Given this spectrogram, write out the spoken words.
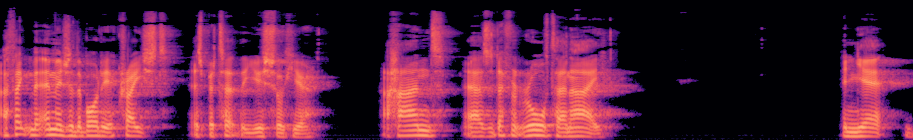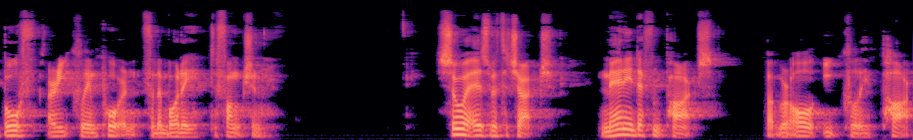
I think the image of the body of Christ is particularly useful here. A hand has a different role to an eye, and yet both are equally important for the body to function. So it is with the church. Many different parts, but we're all equally part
